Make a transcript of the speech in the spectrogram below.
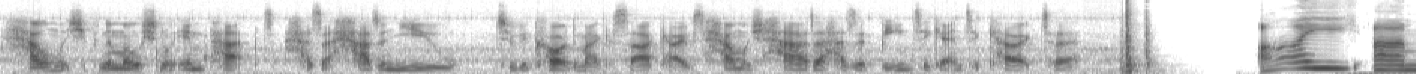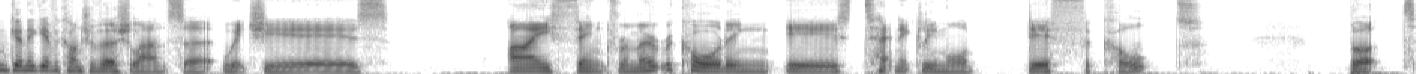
how much of an emotional impact has it had on you to record the Magnus Archives? How much harder has it been to get into character? I am going to give a controversial answer, which is I think remote recording is technically more difficult, but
